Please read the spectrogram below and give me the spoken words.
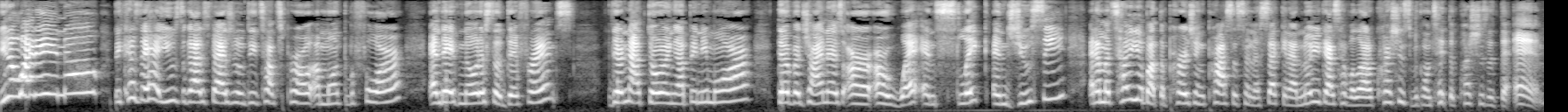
You know why they didn't know? Because they had used the Goddess Vaginal Detox Pearl a month before and they've noticed a difference. They're not throwing up anymore. Their vaginas are, are wet and slick and juicy. And I'm going to tell you about the purging process in a second. I know you guys have a lot of questions. We're going to take the questions at the end.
